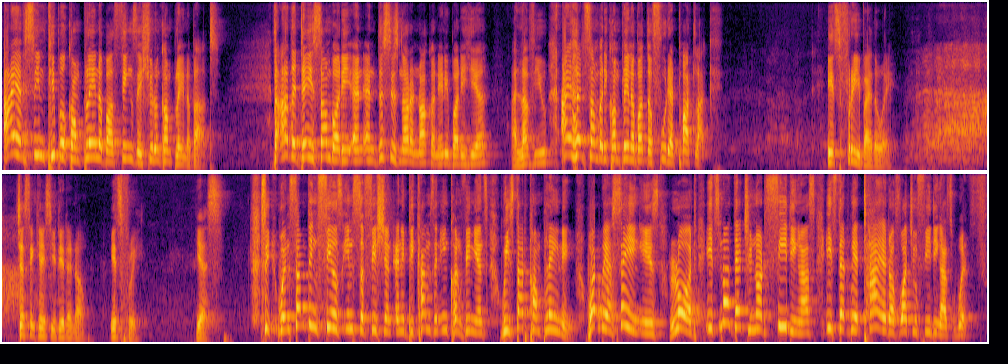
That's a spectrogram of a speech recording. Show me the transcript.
I have seen people complain about things they shouldn't complain about. The other day, somebody, and, and this is not a knock on anybody here, I love you. I heard somebody complain about the food at potluck. It's free, by the way. Just in case you didn't know, it's free. Yes. See, when something feels insufficient and it becomes an inconvenience, we start complaining. What we are saying is, Lord, it's not that you're not feeding us, it's that we're tired of what you're feeding us with.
